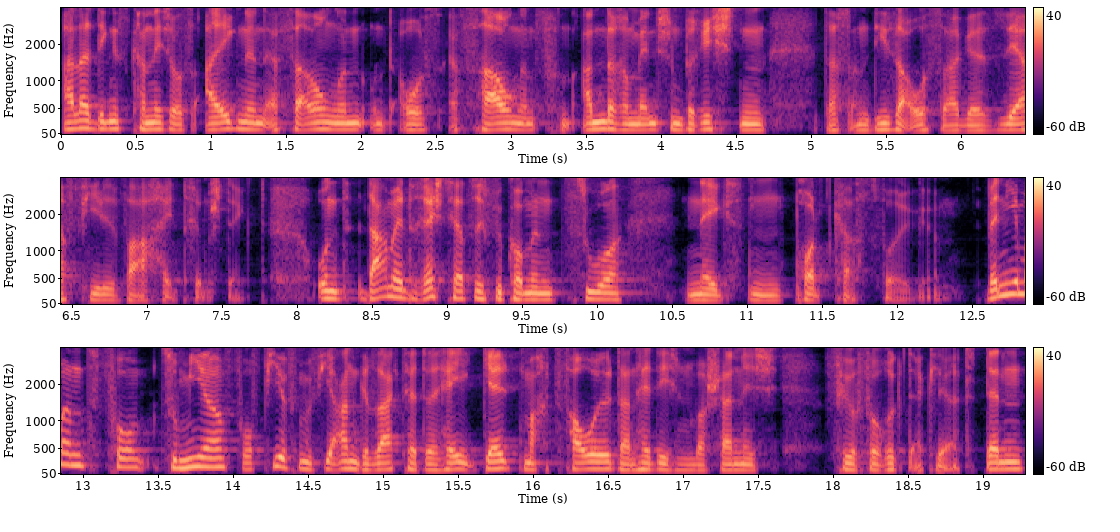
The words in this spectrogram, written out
Allerdings kann ich aus eigenen Erfahrungen und aus Erfahrungen von anderen Menschen berichten, dass an dieser Aussage sehr viel Wahrheit drin steckt. Und damit recht herzlich willkommen zur nächsten Podcast-Folge. Wenn jemand vor, zu mir vor vier, fünf Jahren gesagt hätte, hey, Geld macht faul, dann hätte ich ihn wahrscheinlich für verrückt erklärt. Denn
